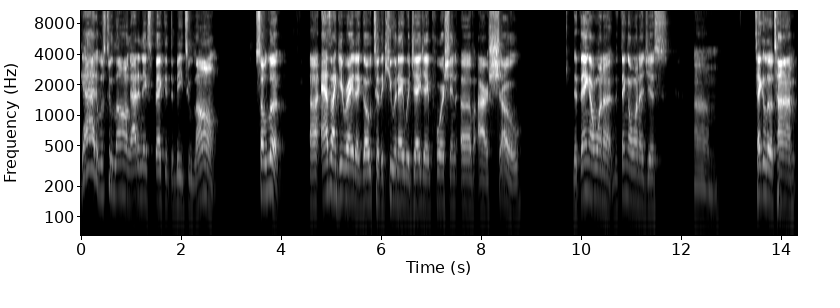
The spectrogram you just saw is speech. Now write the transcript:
God, it was too long. I didn't expect it to be too long. So look, uh, as I get ready to go to the Q&A with JJ portion of our show, the thing I want to the thing I want to just um, take a little time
